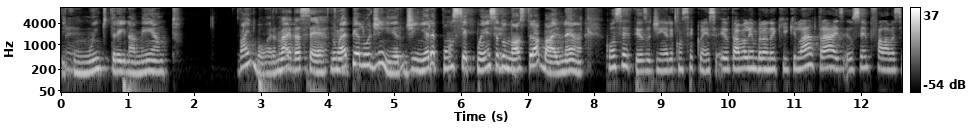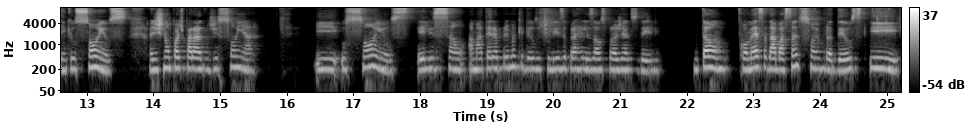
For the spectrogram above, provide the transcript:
e é. com muito treinamento, vai embora. Não vai é, dar certo. Não é pelo dinheiro. Dinheiro é consequência é. do nosso trabalho, né? Com certeza, dinheiro é consequência. Eu estava lembrando aqui que lá atrás eu sempre falava assim que os sonhos, a gente não pode parar de sonhar. E os sonhos, eles são a matéria-prima que Deus utiliza para realizar os projetos dele. Então, começa a dar bastante sonho para Deus e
